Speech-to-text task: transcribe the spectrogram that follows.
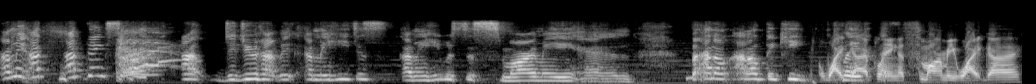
I mean, I, I think so. I, did you have? I mean, he just. I mean, he was just smarmy, and but I don't. I don't think he. A white played- guy playing a smarmy white guy.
